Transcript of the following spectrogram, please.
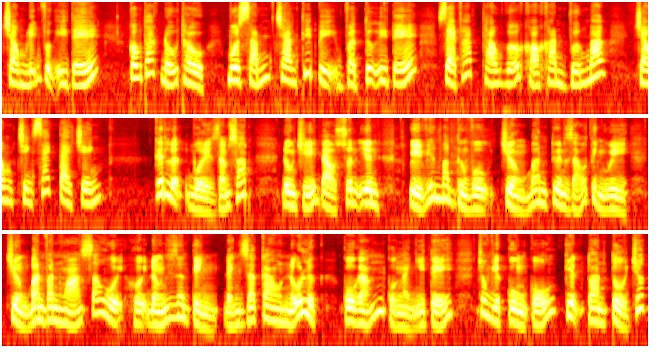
trong lĩnh vực y tế, công tác đấu thầu, mua sắm trang thiết bị vật tư y tế, giải pháp tháo gỡ khó khăn vướng mắc trong chính sách tài chính. Kết luận buổi giám sát, đồng chí Đào Xuân Yên, Ủy viên Ban Thường vụ, trưởng Ban Tuyên giáo tỉnh ủy, trưởng Ban Văn hóa xã hội Hội đồng nhân dân tỉnh đánh giá cao nỗ lực, cố gắng của ngành y tế trong việc củng cố, kiện toàn tổ chức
